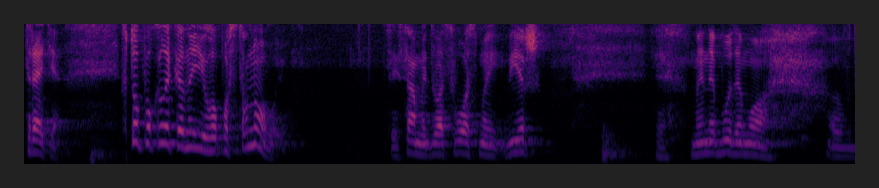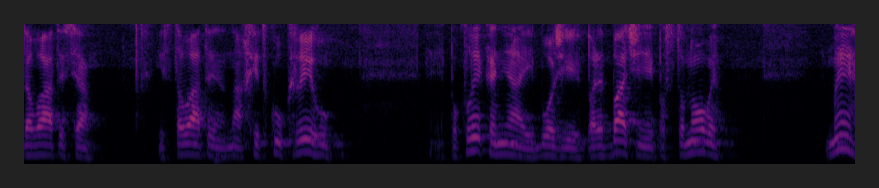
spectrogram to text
Третє. Хто покликаний його постановою? Цей самий 28-й вірш. Ми не будемо вдаватися і ставати на хитку кригу покликання і Божі передбачення і постанови. Ми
